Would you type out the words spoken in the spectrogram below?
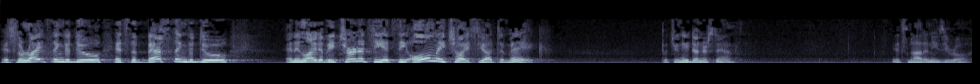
It's the right thing to do. It's the best thing to do. And in light of eternity, it's the only choice you ought to make. But you need to understand, it's not an easy road.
